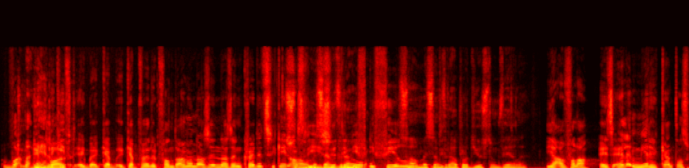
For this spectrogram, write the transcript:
wat, maar Die eigenlijk heeft... Ik, ben, ik, heb, ik heb eigenlijk vandaag nog naar zijn, naar zijn credits gekeken. Als Samen met zijn regisseur, die vrouw- heeft niet veel... Samen met zijn vrouw produceert hem veel, hè. Ja, en voilà. Hij is eigenlijk meer gekend als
